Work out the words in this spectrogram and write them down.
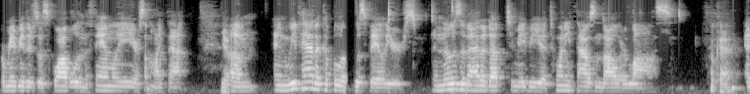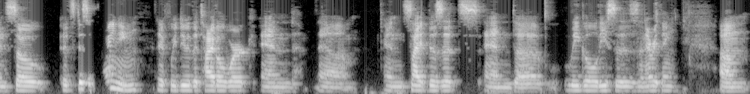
or maybe there's a squabble in the family or something like that. Yep. Um, and we've had a couple of those failures, and those have added up to maybe a twenty thousand dollar loss. Okay. And so it's disappointing if we do the title work and um, and site visits and uh, legal leases and everything, um,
